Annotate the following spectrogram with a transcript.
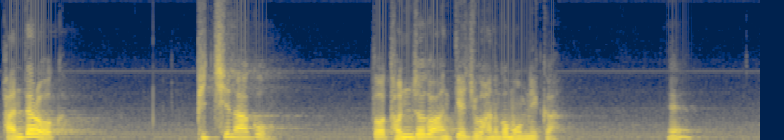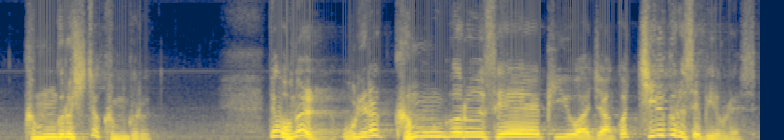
반대로 빛이 나고 또 던져도 안 깨지고 하는 거 뭡니까? 예? 금그릇이죠, 금그릇. 근데 오늘 우리를 금그릇에 비유하지 않고 질그릇에 비유를 했어요.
